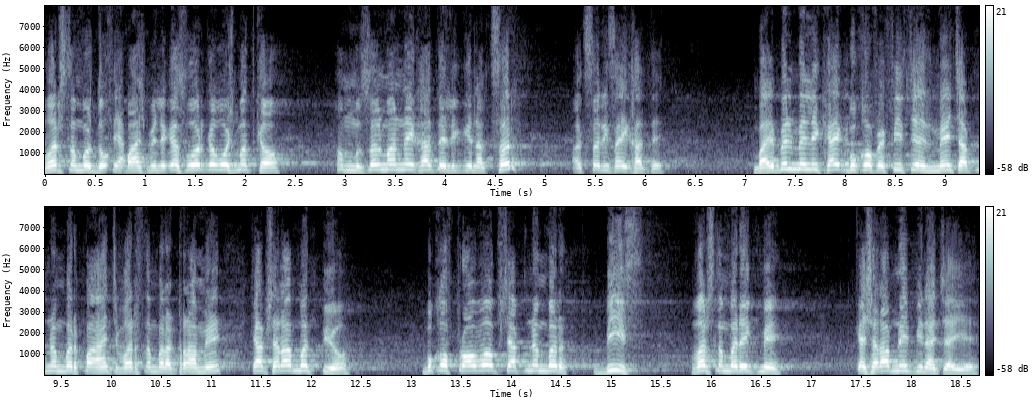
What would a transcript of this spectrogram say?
वर्ष नंबर दो से पाँच में लिखा सोर का गोश्त मत खाओ। हम मुसलमान नहीं खाते, लेकिन अक्सर अक्सर ईसाई खाते। बाइबल में लिखा है, बुक ऑफ़ एफिशियंस में, चैप्टर नंबर पाँच वर्ष नंबर अठारह में, कि आप शराब मत पियो। Book of Proverbs chapter number बीस वर्ष नंबर एक में क्या शराब नहीं पीना चाहिए।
